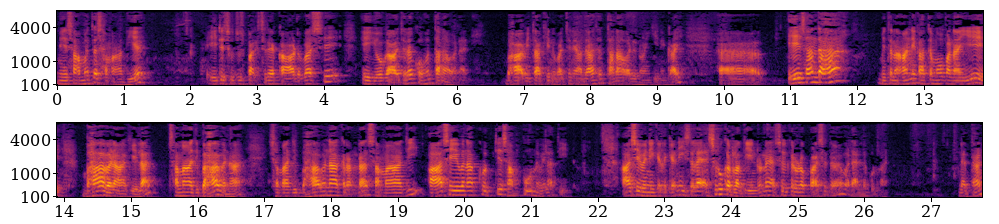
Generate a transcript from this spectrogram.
මේ සමත සමාධිය. ඊට සුදුසු පරිසරයක් කාට පස්සේ ඒ යෝගාචර කොහොමද තනවඩන්නේ භාවිතා කියන වචනේ අදහස තනවඩනවා කියන එකයි. ඒ සඳහා මෙතන අහන්නේ කතමෝපණයේ භාවනා කියලා. සමාධි භාවනා. සමාධි භාවනා කරන්න සමාධි ආශේවන කෘත්‍ය සම්පූර්ණ වෙලා තියෙනවා. ආශේවණී කියලා කියන්නේ ඉස්සලා ඇසුරු කරලා තියෙනවා ඇසුරු කරුවට පස්සේ තමයි වඩන්න පුළුවන් නැත්නම්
